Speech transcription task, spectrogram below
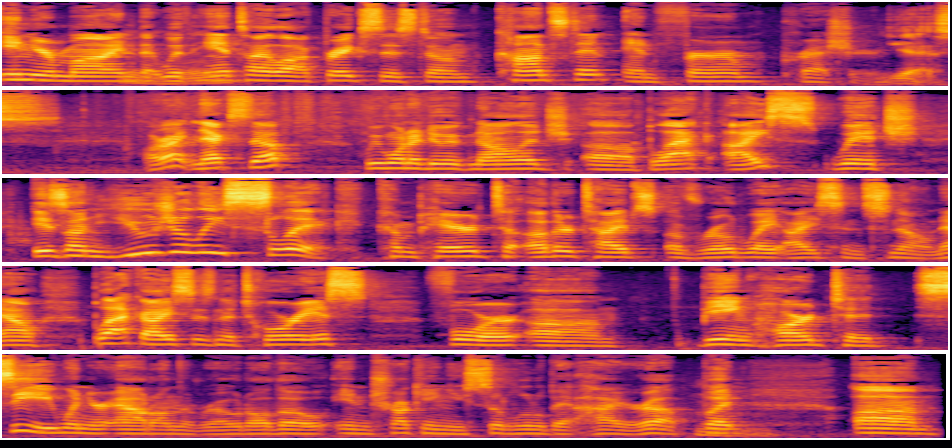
in your mind that with anti lock brake system, constant and firm pressure. yes. All right, next up, we wanted to acknowledge uh, black ice, which is unusually slick compared to other types of roadway ice and snow. Now, black ice is notorious for um, being hard to see when you're out on the road, although in trucking you sit a little bit higher up. But um,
